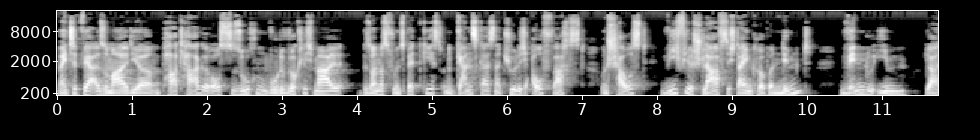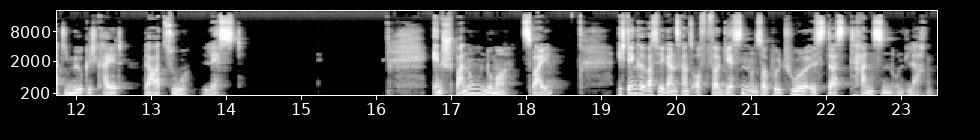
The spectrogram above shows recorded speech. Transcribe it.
Mein Tipp wäre also mal, dir ein paar Tage rauszusuchen, wo du wirklich mal besonders früh ins Bett gehst und ganz, ganz natürlich aufwachst und schaust, wie viel Schlaf sich dein Körper nimmt, wenn du ihm ja die Möglichkeit dazu lässt. Entspannung Nummer zwei. Ich denke, was wir ganz, ganz oft vergessen in unserer Kultur ist das Tanzen und Lachen.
